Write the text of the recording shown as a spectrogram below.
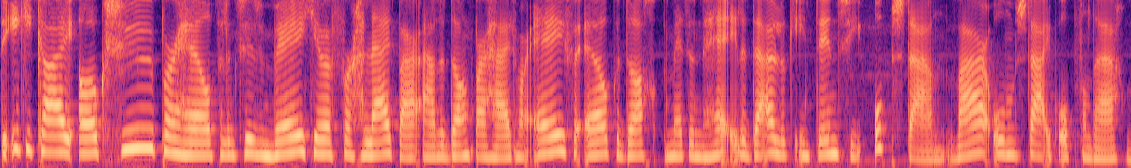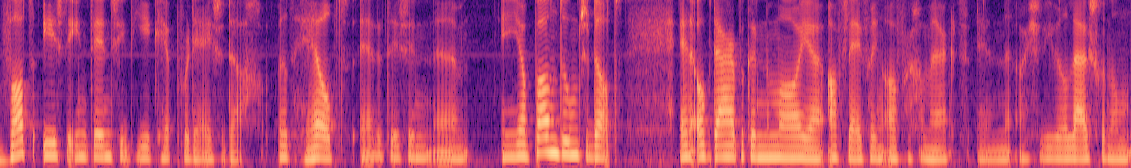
De Ikikai ook super helpelijk. Het is een beetje vergelijkbaar aan de dankbaarheid. Maar even elke dag met een hele duidelijke intentie opstaan. Waarom sta ik op vandaag? Wat is de intentie die ik heb voor deze dag? Dat helpt. En dat is in, ehm, in Japan doen ze dat. En ook daar heb ik een mooie aflevering over gemaakt. En als je die wil luisteren, dan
